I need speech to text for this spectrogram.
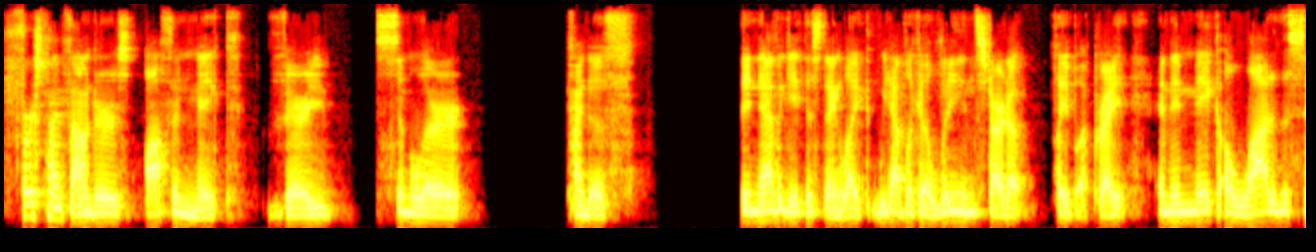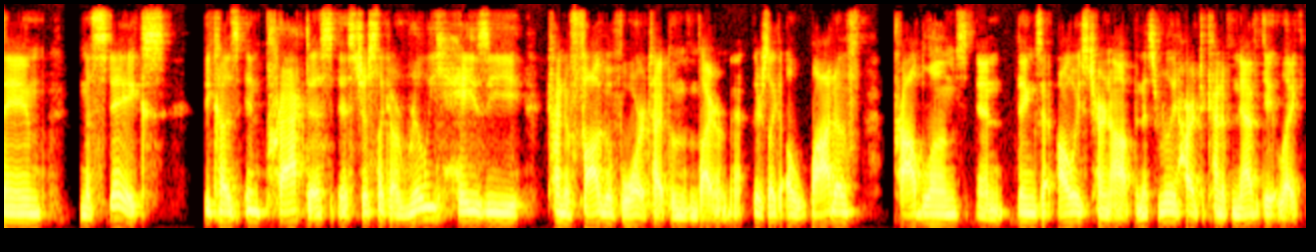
first time founders often make very similar kind of they navigate this thing like we have like a lean startup playbook, right? And they make a lot of the same mistakes because in practice it's just like a really hazy kind of fog of war type of environment. There's like a lot of problems and things that always turn up and it's really hard to kind of navigate like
